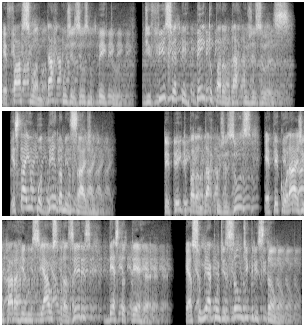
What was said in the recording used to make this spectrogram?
É fácil andar com Jesus no peito, difícil é ter peito para andar com Jesus. Está aí o poder da mensagem. Ter peito para andar com Jesus é ter coragem para renunciar aos prazeres desta terra. É assumir a condição de cristão,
